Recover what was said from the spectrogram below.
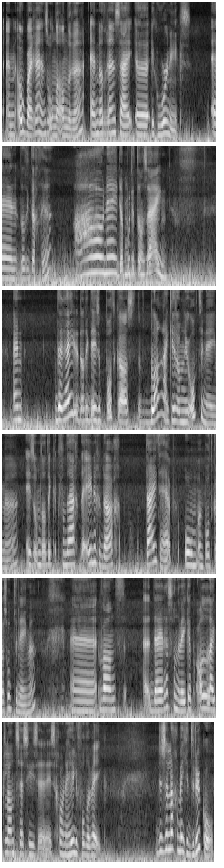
en ook bij Rens onder andere. En dat Rens zei, uh, ik hoor niks. En dat ik dacht, hè? Oh nee, dat moet het dan zijn. En de reden dat ik deze podcast belangrijk is om nu op te nemen... is omdat ik vandaag de enige dag tijd heb om een podcast op te nemen. Want de rest van de week heb ik allerlei klantsessies en is gewoon een hele volle week. Dus er lag een beetje druk op.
